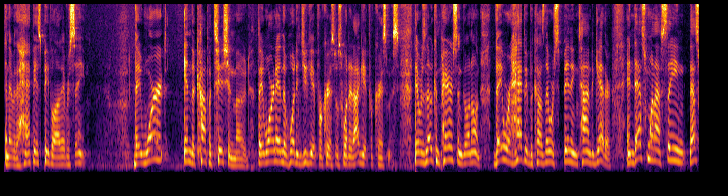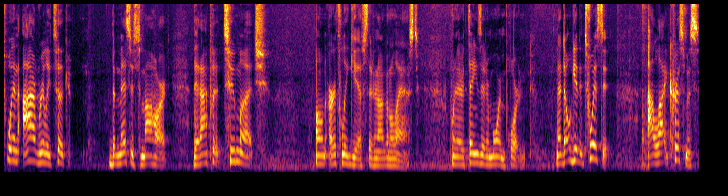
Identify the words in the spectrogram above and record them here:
And they were the happiest people I'd ever seen. They weren't in the competition mode. They weren't in the what did you get for Christmas? What did I get for Christmas? There was no comparison going on. They were happy because they were spending time together. And that's when I've seen, that's when I really took the message to my heart that I put too much on earthly gifts that are not going to last when there are things that are more important. Now, don't get it twisted. I like Christmas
